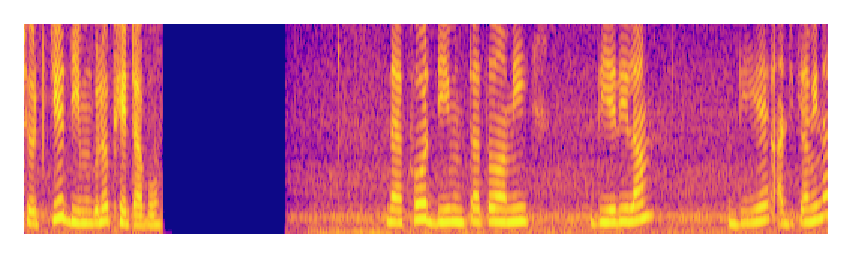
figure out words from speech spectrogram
চটকিয়ে ডিমগুলো ফেটাবো। দেখো, ডিমটা তো আমি দিয়ে দিলাম। দিয়ে আজকে আমি না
